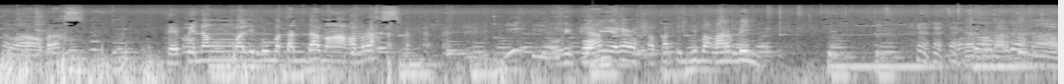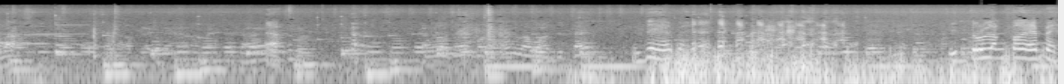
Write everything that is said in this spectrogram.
Mga kabaraks. Hepe ng Malibu matanda mga kabaraks. Okay po, Yan, ano? kapatid ni Bang Arvin. Yan si Marvin mga kabaraks. Hindi, Epe. Intro lang to, Epe.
